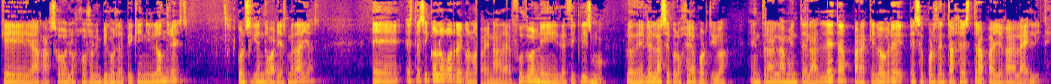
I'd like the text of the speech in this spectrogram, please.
que arrasó en los Juegos Olímpicos de Pekín y Londres, consiguiendo varias medallas. Eh, este psicólogo reconoce no sabe nada de fútbol ni de ciclismo. Lo de él es la psicología deportiva. Entrar en la mente del atleta para que logre ese porcentaje extra para llegar a la élite.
